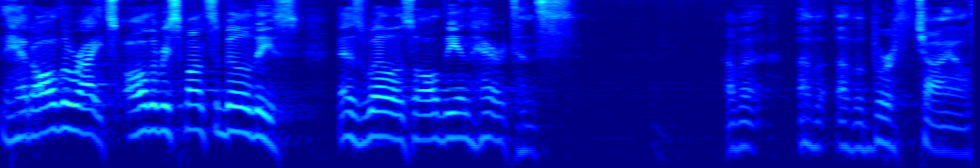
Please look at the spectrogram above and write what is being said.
They had all the rights, all the responsibilities, as well as all the inheritance of a, of a, of a birth child.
